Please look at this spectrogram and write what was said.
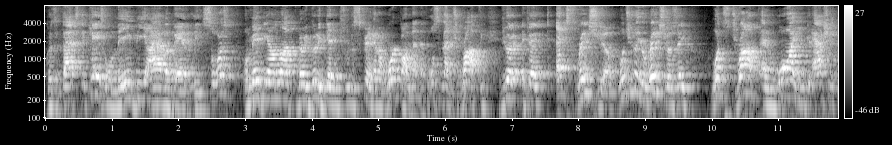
Because if that's the case, well, maybe I have a bad lead source, or maybe I'm not very good at getting through the screen. I got to work on that. If also that dropped, if you got if have X ratio, once you know your ratio, say what's dropped and why, you can actually.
